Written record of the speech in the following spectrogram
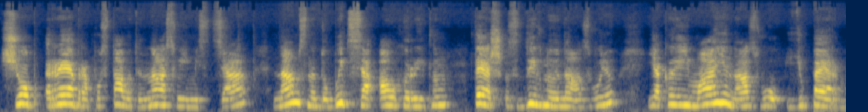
Щоб ребра поставити на свої місця, нам знадобиться алгоритм, теж з дивною назвою, який має назву Юперм.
